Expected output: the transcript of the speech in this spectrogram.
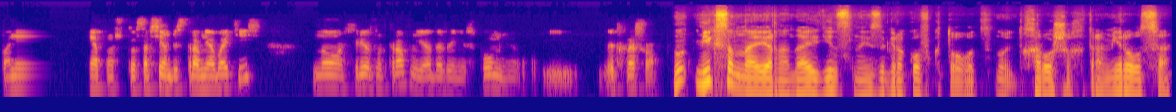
Понятно, что совсем без травм не обойтись, но серьезных травм я даже не вспомню, и это хорошо. Ну, Миксон, наверное, да, единственный из игроков, кто вот ну, хороших травмировался.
